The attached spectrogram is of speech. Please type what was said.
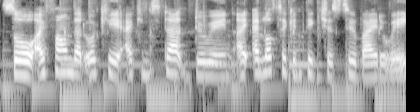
so I found that okay, I can start doing. I, I love taking pictures too, by the way.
